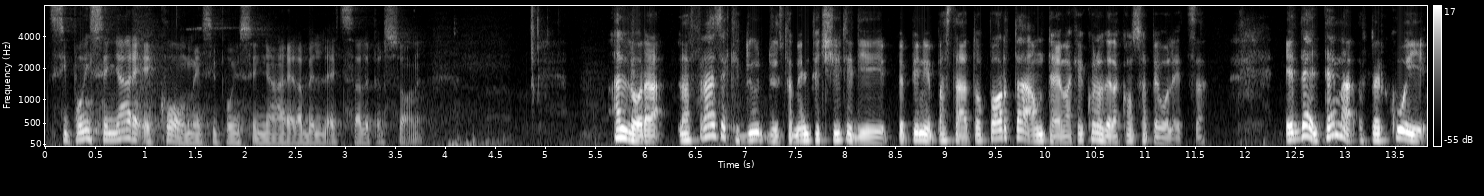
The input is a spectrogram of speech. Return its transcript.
si può insegnare e come si può insegnare la bellezza alle persone? Allora, la frase che tu giustamente citi di Peppino Impastato porta a un tema che è quello della consapevolezza. Ed è il tema per cui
